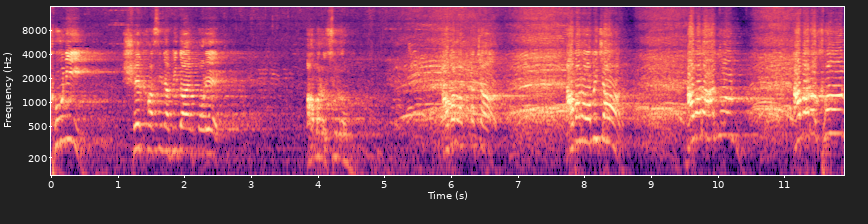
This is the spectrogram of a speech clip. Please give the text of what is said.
খুনি শেখ হাসিনা বিদায়ের পরে আবারও জুলুম, আবার অত্যাচার আবারও অবিচার আবারও আগুন, আবারও খুন,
